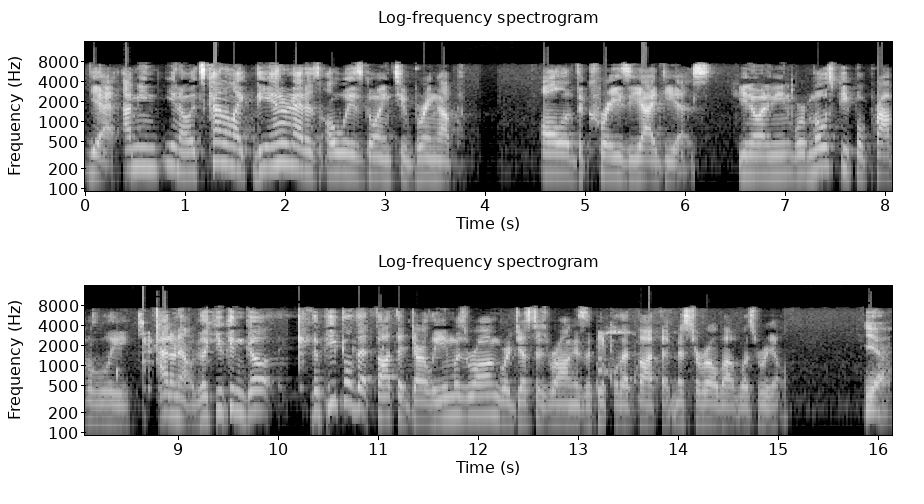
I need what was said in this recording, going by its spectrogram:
Yeah, I mean, you know, it's kind of like the internet is always going to bring up all of the crazy ideas. You know what I mean? Where most people probably, I don't know, like you can go, the people that thought that Darlene was wrong were just as wrong as the people that thought that Mr. Robot was real. Yeah.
